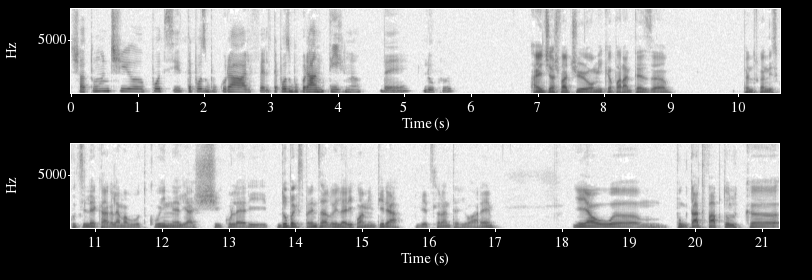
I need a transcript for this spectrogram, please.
Și atunci uh, poți, te poți bucura altfel, te poți bucura în tihnă de lucruri. Aici aș face o mică paranteză, pentru că în discuțiile care le-am avut cu Inelia și cu Larry, după experiența lui Larry cu amintirea vieților anterioare, ei au uh, punctat faptul că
